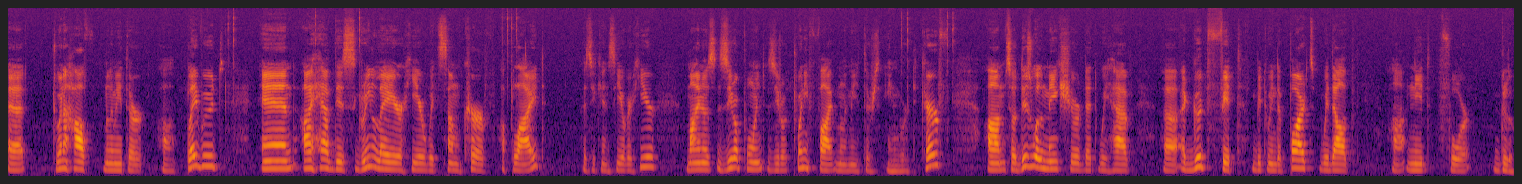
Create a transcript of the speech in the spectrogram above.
a two and a half millimeter uh, plywood. And I have this green layer here with some curve applied as you can see over here minus 0.025 millimeters inward curve um, so this will make sure that we have uh, a good fit between the parts without uh, need for glue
